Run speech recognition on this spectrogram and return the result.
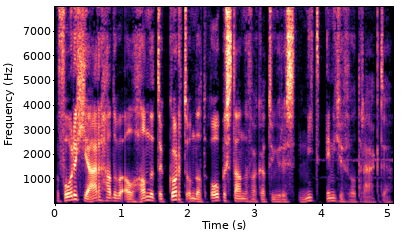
Vorig jaar hadden we al handen tekort omdat openstaande vacatures niet ingevuld raakten.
